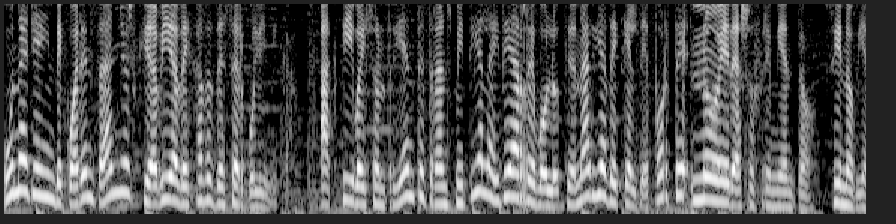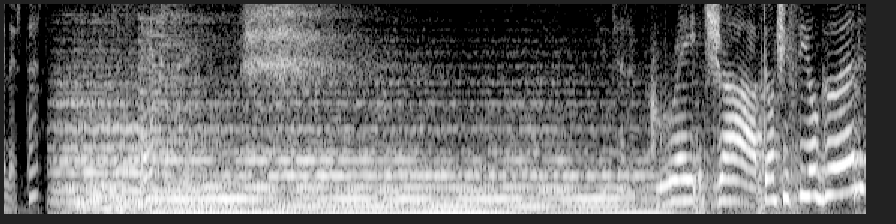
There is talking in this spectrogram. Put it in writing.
Una Jane de 40 años que había dejado de ser bulímica activa y sonriente, transmitía la idea revolucionaria de que el deporte no era sufrimiento, sino bienestar. Great job. Don't you feel good?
